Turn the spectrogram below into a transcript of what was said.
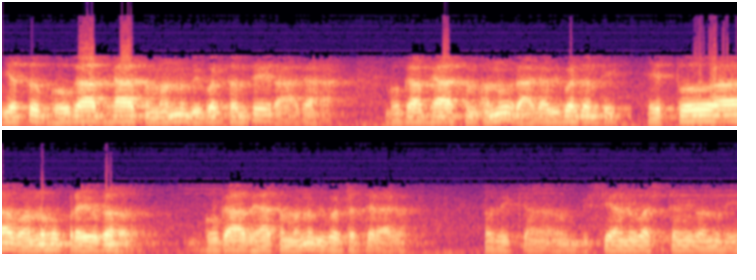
यह तो भोगाभ्यास मनु विवर्तनते रागा। भोगाभ्यास अनु रागा विवर्तनते। हेतु अनु प्रयोग। भोगाभ्यास मनु विवर्तते राग। और एक विषयानुवासित अनु है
